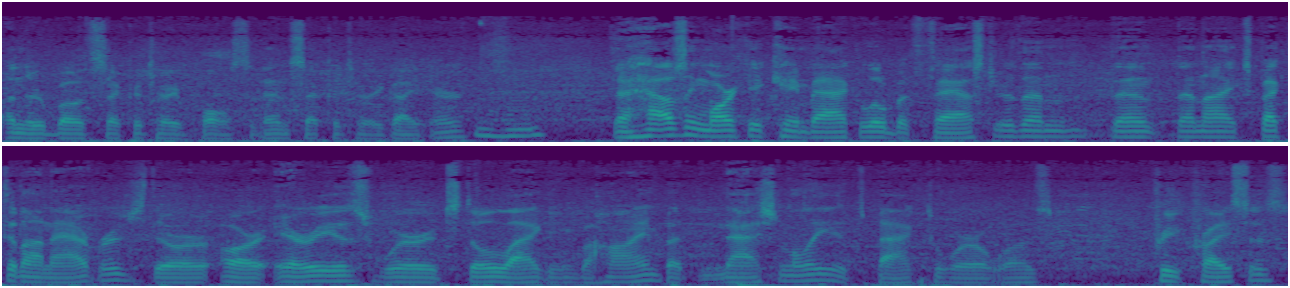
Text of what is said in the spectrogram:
under both Secretary Paulson and Secretary Geithner. Mm-hmm. The housing market came back a little bit faster than, than, than I expected on average. There are, are areas where it's still lagging behind, but nationally it's back to where it was pre crisis.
